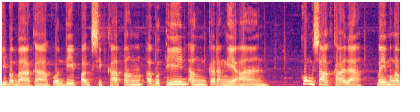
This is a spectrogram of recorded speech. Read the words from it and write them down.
ibaba ka kundi pagsikapang abutin ang karangyaan. Kung sa akala may mga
